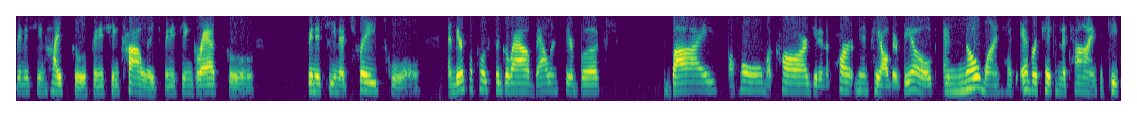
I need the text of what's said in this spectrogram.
finishing high school, finishing college, finishing grad school, finishing a trade school, and they're supposed to go out, balance their books, buy a home, a car, get an apartment, pay all their bills, and no one has ever taken the time to teach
